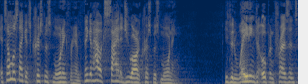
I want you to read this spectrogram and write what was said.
it's almost like it's Christmas morning for him. Think of how excited you are on Christmas morning. He's been waiting to open presents,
